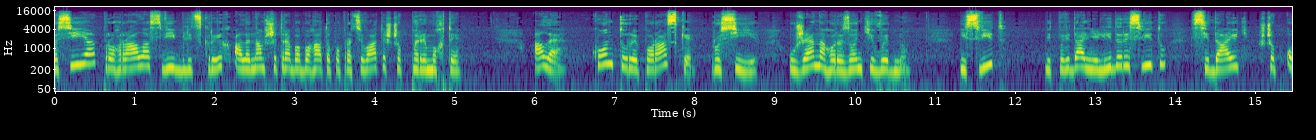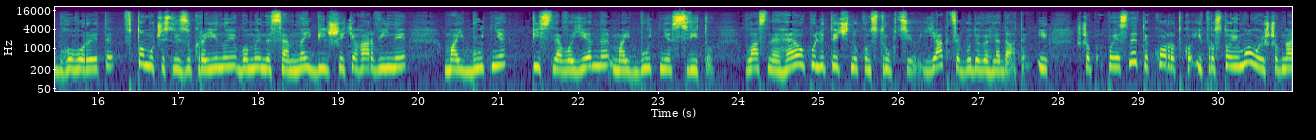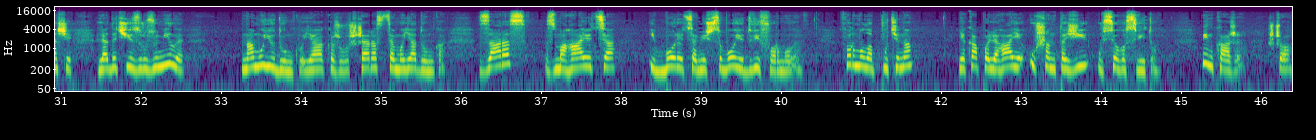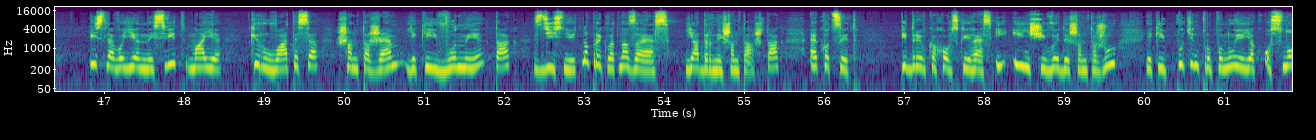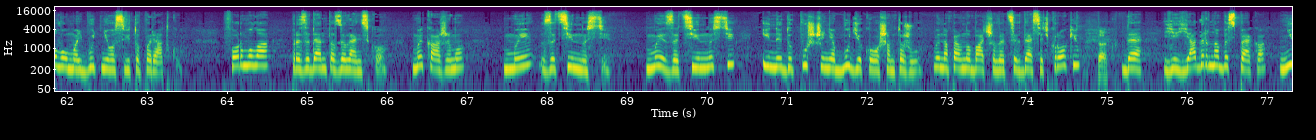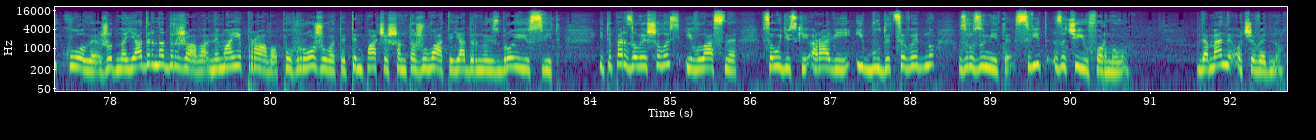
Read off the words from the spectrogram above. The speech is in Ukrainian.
Росія програла свій бліцкриг, але нам ще треба багато попрацювати, щоб перемогти. Але контури поразки Росії уже на горизонті видно. І світ, відповідальні лідери світу сідають, щоб обговорити, в тому числі з Україною, бо ми несемо найбільший тягар війни, майбутнє, післявоєнне майбутнє світу. Власне, геополітичну конструкцію, як це буде виглядати. І щоб пояснити коротко і простою мовою, щоб наші глядачі зрозуміли, на мою думку, я кажу ще раз, це моя думка. Зараз змагаються і борються між собою дві формули: формула Путіна, яка полягає у шантажі усього світу. Він каже, що післявоєнний світ має керуватися шантажем, який вони так здійснюють, наприклад, на ЗАЕС, ядерний шантаж, так, екоцид, підрив Каховської ГЕС і інші види шантажу, який Путін пропонує як основу майбутнього світопорядку. Формула президента Зеленського. Ми кажемо, ми за цінності. Ми за цінності і недопущення будь-якого шантажу. Ви напевно бачили цих 10 кроків, Так. де є ядерна безпека. Ніколи жодна ядерна держава не має права погрожувати, тим паче шантажувати ядерною зброєю світ. І тепер залишилось, і власне в Саудівській Аравії і буде це видно, зрозуміти світ за чию формулу. Для мене очевидно.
